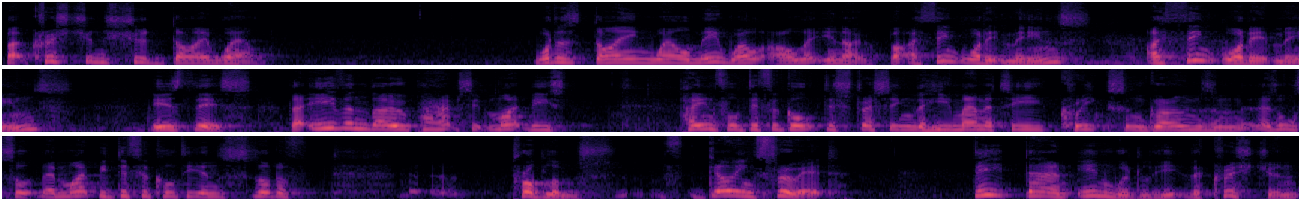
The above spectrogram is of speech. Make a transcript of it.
But Christians should die well. What does dying well mean? Well, I'll let you know. But I think what it means, I think what it means is this that even though perhaps it might be painful, difficult, distressing. The humanity creaks and groans, and there's all sort. There might be difficulty and sort of uh, problems going through it. Deep down, inwardly, the Christian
